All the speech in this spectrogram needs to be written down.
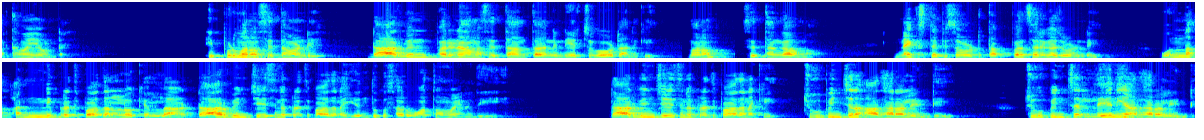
అర్థమయ్యే ఉంటాయి. ఇప్పుడు మనం సిద్ధమండి. డార్విన్ పరిణామ సిద్ధాంతాన్ని నేర్చుకోవటానికి మనం సిద్ధంగా ఉన్నాం. నెక్స్ట్ ఎపిసోడ్ తప్పనిసరిగా చూడండి. ఉన్న అన్ని ప్రతిపాదనలోకెల్లా డార్విన్ చేసిన ప్రతిపాదన ఎందుకు సర్వోత్తమైనది? డార్విన్ చేసిన ప్రతిపాదనకి చూపించిన ఆధారాలేంటి? చూపించలేని ఆధారాలేంటి?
